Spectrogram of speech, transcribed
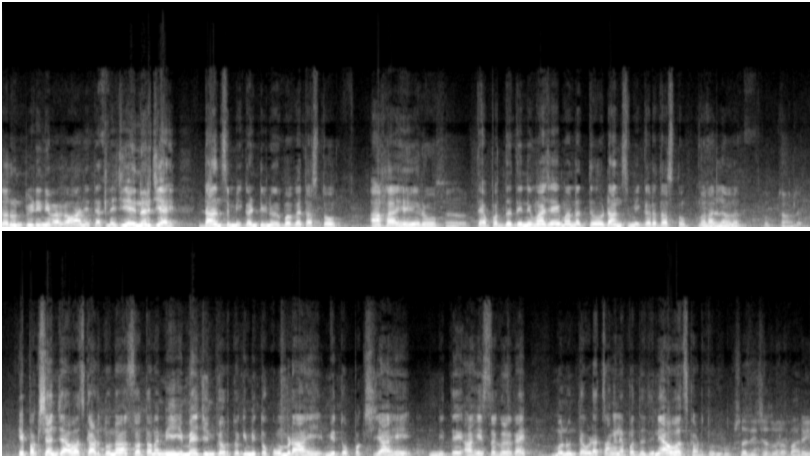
तरुण पिढीने बघावं आणि त्यातली जी एनर्जी आहे डान्स मी कंटिन्यू बघत असतो. आ हा हे रो. हो. त्या पद्धतीने माझ्याही मनात तो डान्स मी करत असतो मनातल्या मनात. खूप चांगलं हे पक्ष्यांचे आवाज काढतो ना स्वतःला मी इमॅजिन करतो की मी तो कोंबडा आहे मी तो पक्षी आहे मी ते आहे सगळं काय म्हणून तेवढ्या चांगल्या पद्धतीने आवाज काढतो मी. खूप सदिच्छा तुला. भारी.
